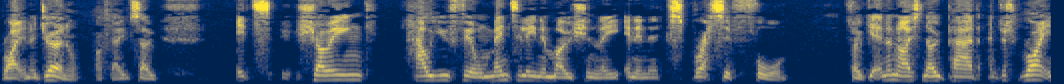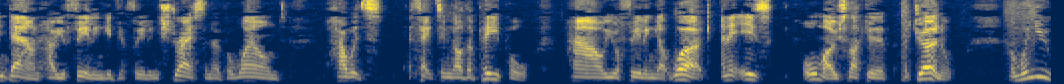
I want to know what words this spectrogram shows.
writing a journal. Okay, so it's showing how you feel mentally and emotionally in an expressive form. So getting a nice notepad and just writing down how you're feeling, if you're feeling stressed and overwhelmed, how it's affecting other people, how you're feeling at work. And it is almost like a, a journal. And when you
